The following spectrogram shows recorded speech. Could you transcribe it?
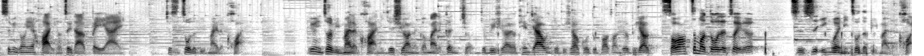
食品工业化以后最大的悲哀，就是做的比卖的快。因为你做的比卖的快，你就需要能够卖的更久，你就必须要有添加物，你就必须要过度包装，你就必须要收上这么多的罪恶，只是因为你做的比卖的快。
